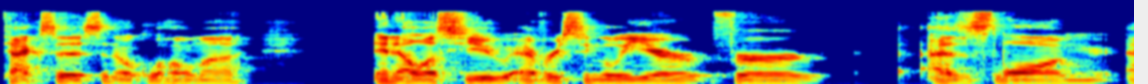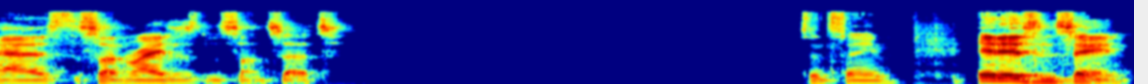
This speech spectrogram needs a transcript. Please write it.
Texas and Oklahoma and LSU every single year for as long as the sun rises and the sun sets. It's insane. It is insane.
